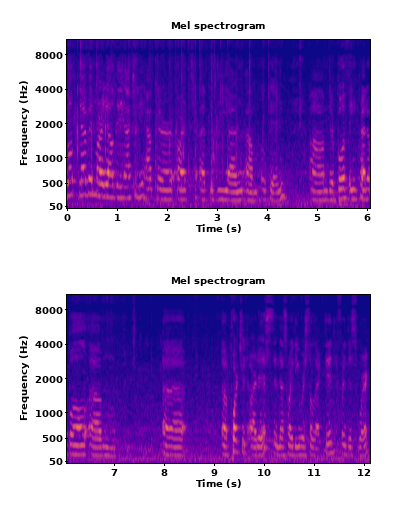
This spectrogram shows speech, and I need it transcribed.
both Deb and Marielle, they actually have their art at the de Young um, Open. Um, they're both incredible um, uh, uh, portrait artists, and that's why they were selected for this work.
